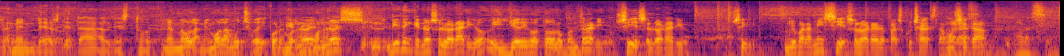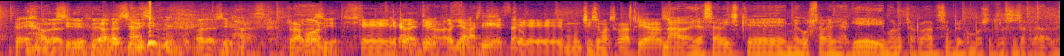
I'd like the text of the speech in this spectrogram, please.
remembers, de tal, de esto. Me mola, me mola mucho, ¿eh? Porque Me mola, no, me mola. no es, dicen que no es el horario y yo digo todo lo contrario. Sí es el horario. Sí. Yo para mí sí es el horario para escuchar esta música. Ahora sí. Ahora sí, ahora sí. Ahora sí. Ramón, Ahora sí. que, ¿qué te voy a decir? Oye, a las que, 10, cero. que muchísimas gracias. Nada, ya sabéis que me gusta venir aquí y bueno, charlar siempre con vosotros es agradable.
